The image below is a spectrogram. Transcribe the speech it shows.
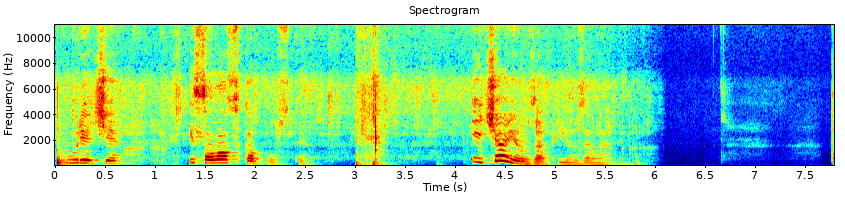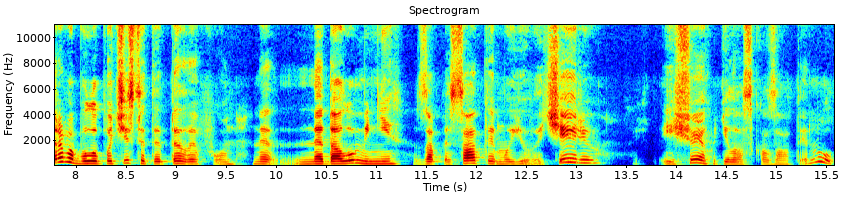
куряче і салат з капусти. І чаєм зап'ю зеленим. Треба було почистити телефон. Не, не дало мені записати мою вечерю. І що я хотіла сказати? Ну,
